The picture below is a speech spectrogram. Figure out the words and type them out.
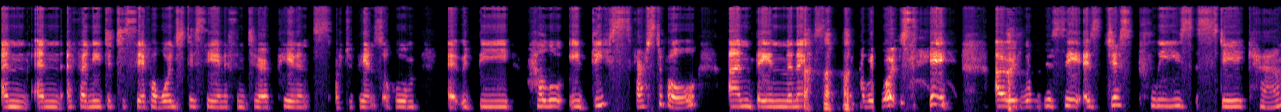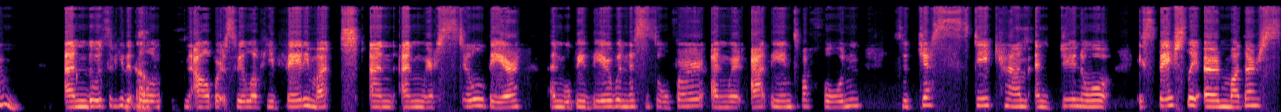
And and if I needed to say, if I wanted to say anything to our parents or to parents at home, it would be hello, Idris, first of all, and then the next I would want to say, I would want to say is just please stay calm. And those of you that Yeah. belong to St Albert's, we love you very much, and and we're still there, and we'll be there when this is over, and we're at the end of a phone. So just stay calm and do not, especially our mothers,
